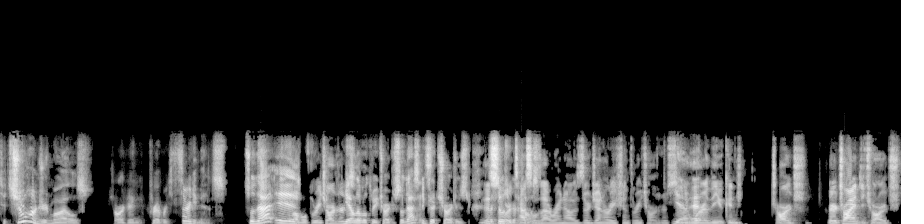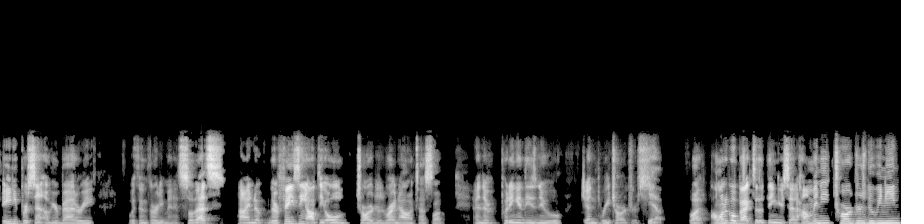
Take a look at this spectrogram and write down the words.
to two hundred miles charging for every thirty minutes. So that is Level three chargers. yeah, level three chargers. So that's the good chargers. This but is where Tesla's at right now. Is their generation three chargers? Yeah, and and- where you can charge. They're trying to charge eighty percent of your battery within thirty minutes. So that's kind of they're phasing out the old chargers right now in Tesla, and they're putting in these new Gen three chargers. Yeah. But I want to go back to the thing you said. How many chargers do we need?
